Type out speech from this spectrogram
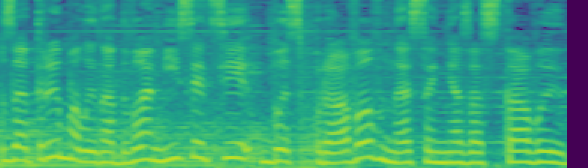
затримали на два місяці без права внесення застави.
